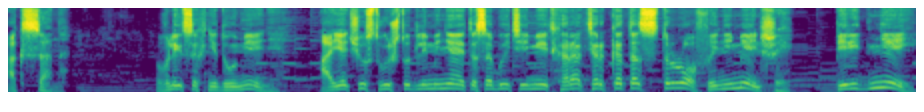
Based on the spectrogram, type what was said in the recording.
Оксана. В лицах недоумение, а я чувствую, что для меня это событие имеет характер катастрофы, не меньше. Перед ней,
